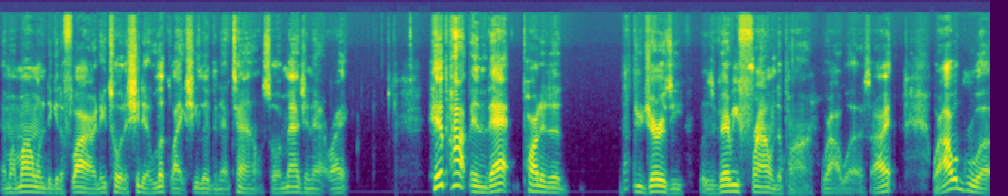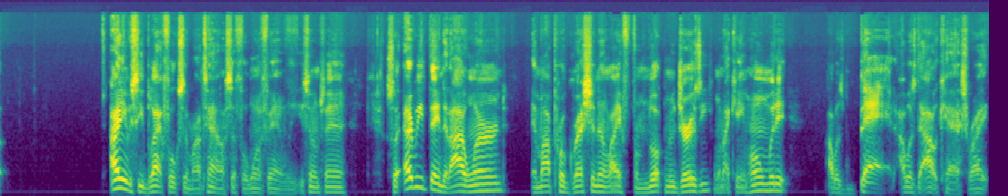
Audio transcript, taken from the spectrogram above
And my mom wanted to get a flyer, and they told her she didn't look like she lived in that town. So imagine that, right? hip hop in that part of the New Jersey was very frowned upon where I was. All right. Where I would grew up, I didn't even see black folks in my town except for one family. You see what I'm saying? So everything that I learned in my progression in life from Newark, New Jersey, when I came home with it, I was bad. I was the outcast, right?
